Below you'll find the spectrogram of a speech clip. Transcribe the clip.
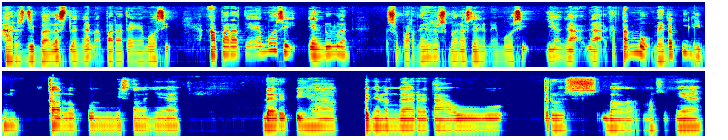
harus dibalas dengan aparat yang emosi. Aparatnya emosi yang duluan supporternya harus balas dengan emosi. Ya nggak nggak ketemu men. Tapi gini, kalaupun misalnya dari pihak penyelenggara tahu, terus bahwa maksudnya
